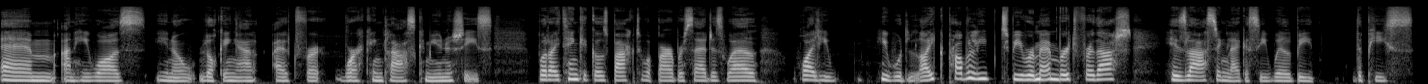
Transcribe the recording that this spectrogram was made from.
Um, and he was, you know, looking at, out for working class communities. But I think it goes back to what Barbara said as well. While he he would like probably to be remembered for that, his lasting legacy will be the peace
